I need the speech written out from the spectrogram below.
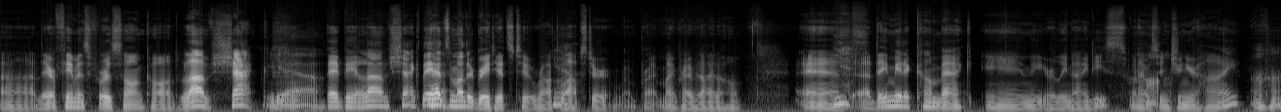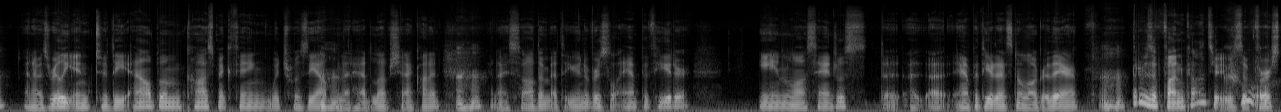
uh, they're famous for a song called "Love Shack." Yeah. Baby Love Shack. They Yeah. had some other great hits too. Rock Yeah. Lobster, uh, My Private Idaho. And Yes. uh, they made a comeback in the early 90s when I was in junior high. Uh huh. And I was really into the album Cosmic Thing, which was the album Uh-huh. that had Love Shack on it. Uh huh. And I saw them at the Universal Amphitheater in Los Angeles, the uh, uh, amphitheater that's no longer there. Uh huh. But it was a fun concert. It was Cool. the first,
